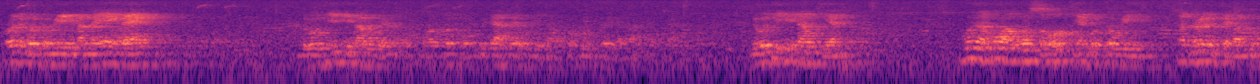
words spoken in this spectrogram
เพราะในบทกวีมันไม่แห้งแรงดูที่ที่เราเขียนเราก็ผมพิจารณาเรื่องที่เราก็คุ้นเคยกับมัน ดูที่ที่เราเขียน เมื่อพวกอาวุโสเขียนบทกวีท่านเริ่มจะบรรลุ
